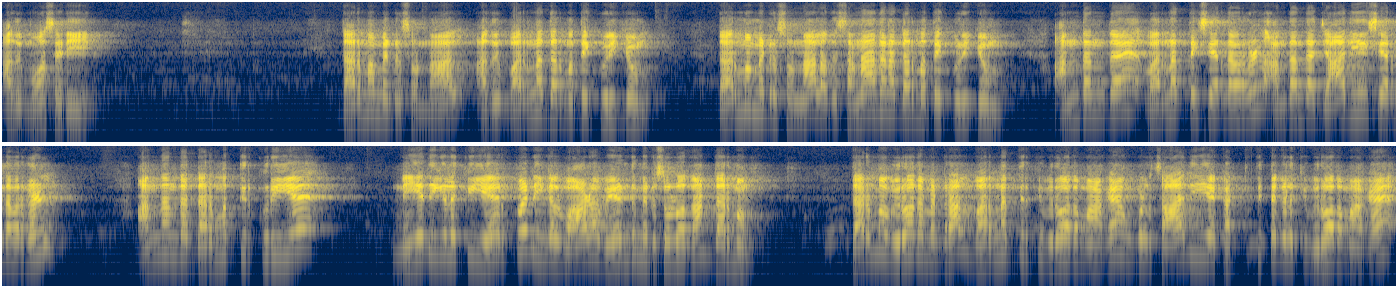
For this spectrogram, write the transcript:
அது மோசடி. தர்மம் என்று சொன்னால் அது வர்ண தர்மத்தை குறிக்கும். தர்மம் என்று சொன்னால் அது சனாதன தர்மத்தை குறிக்கும். அந்தந்த வர்ணத்தை சேர்ந்தவர்கள் அந்தந்த ஜாதியை சேர்ந்தவர்கள் அந்தந்த தர்மத்திற்குரிய நியதிகளுக்கு ஏற்ப நீங்கள் வாழ வேண்டும் என்று சொல்வதுதான் தர்மம். தர்ம விரோதம் என்றால் வர்ணத்திற்கு விரோதமாக உங்கள் சாதிய கட்டுத்திட்டங்களுக்கு விரோதமாக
